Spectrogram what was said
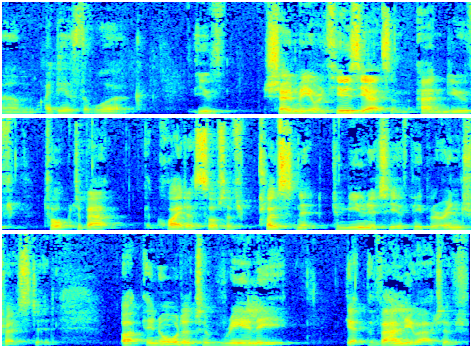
um, ideas that work. You've shown me your enthusiasm and you've talked about quite a sort of close knit community of people who are interested. But in order to really get the value out of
